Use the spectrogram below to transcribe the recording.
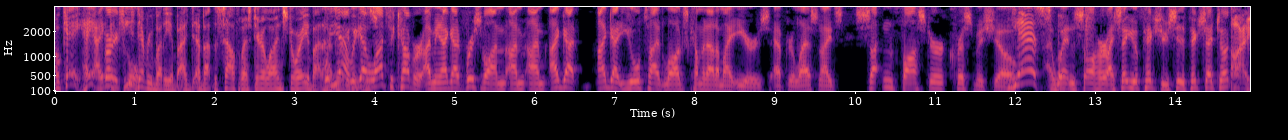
Okay. Hey, I, I teased cool. everybody about, about the Southwest Airlines story about Well, yeah, we got a lot to cover. I mean, I got first of all, I'm, I'm, I'm, I got, I got Yuletide logs coming out of my ears after last night's Sutton Foster Christmas show. Yes. I went and saw her. I sent you a picture. You see the picture I took? Oh, I-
